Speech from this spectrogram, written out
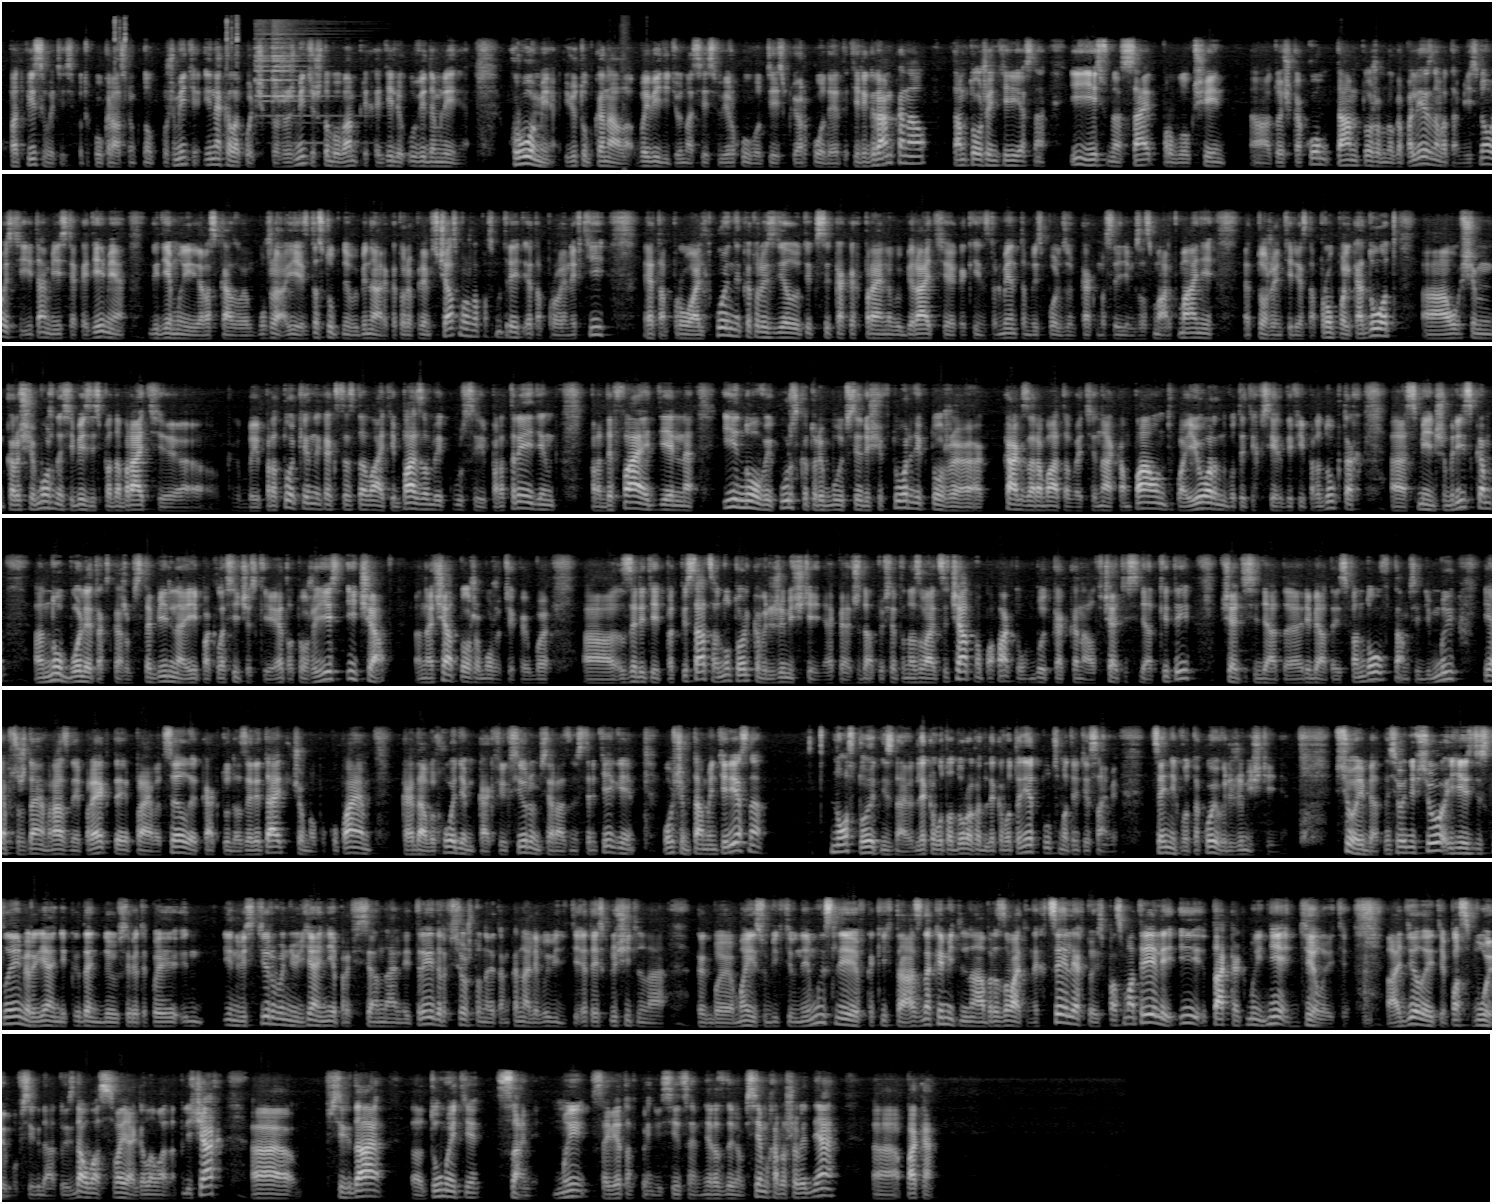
подписывайтесь, вот такую красную кнопку жмите и на колокольчик тоже жмите, чтобы вам приходили уведомления. Кроме YouTube канала, вы видите, у нас есть вверху вот здесь QR-коды, это Telegram канал, там тоже интересно. И есть у нас сайт ProBlockchain .com. Там тоже много полезного, там есть новости, и там есть академия, где мы рассказываем, уже есть доступные вебинары, которые прямо сейчас можно посмотреть. Это про NFT, это про альткоины, которые сделают иксы, как их правильно выбирать, какие инструменты мы используем, как мы следим за smart money. Это тоже интересно. Про Polkadot. В общем, короче, можно себе здесь подобрать э, как бы и про токены, как создавать, и базовые курсы, и про трейдинг, про DeFi отдельно. И новый курс, который будет в следующий вторник, тоже как зарабатывать на Compound, Payorn, вот этих всех DeFi продуктах э, с меньшим риском, э, но более, так скажем, стабильно и по-классически это тоже есть. И чат. На чат тоже можете как бы э, залететь, подписаться, но только в режиме чтения, опять же, да, то есть это называется чат, но по факту он будет как канал. В чате сидят киты, в чате сидят ребята из фондов, там сидим мы и обсуждаем разные проекты, private целые, как туда залетать, что мы покупаем, когда выходим, как фиксируемся, разные стратегии. В общем, там интересно, но стоит, не знаю, для кого-то дорого, для кого-то нет, тут смотрите сами. Ценник вот такой в режиме чтения. Все, ребят, на сегодня все. Есть дисклеймер, я никогда не даю советы по инвестированию, я не профессиональный трейдер. Все, что на этом канале вы видите, это исключительно как бы мои субъективные мысли в каких-то ознакомительно-образовательных целях. То есть посмотрели и так, как мы не делаете, а делаете по-своему всегда. То есть да, у вас своя голова на плечах, а, всегда Э, думайте сами. Мы советов по инвестициям не раздаем. Всем хорошего дня. Э, пока.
